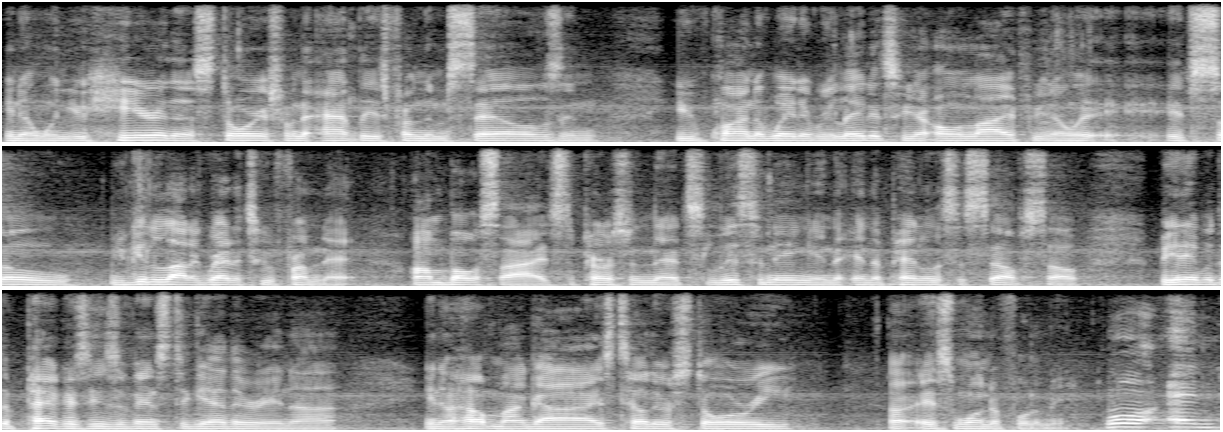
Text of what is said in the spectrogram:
you know, when you hear the stories from the athletes from themselves and you find a way to relate it to your own life, you know, it, it's so, you get a lot of gratitude from that on both sides, the person that's listening and, and the panelist itself. So being able to package these events together and, uh, you know, help my guys tell their story, uh, it's wonderful to me. Well, and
